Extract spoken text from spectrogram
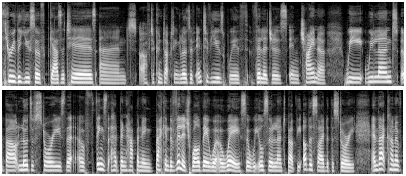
through the use of gazetteers and after conducting loads of interviews with villagers in China, we we learned about loads of stories that of things that had been happening back in the village while they were away. So we also learned about the other side of the story, and that kind of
